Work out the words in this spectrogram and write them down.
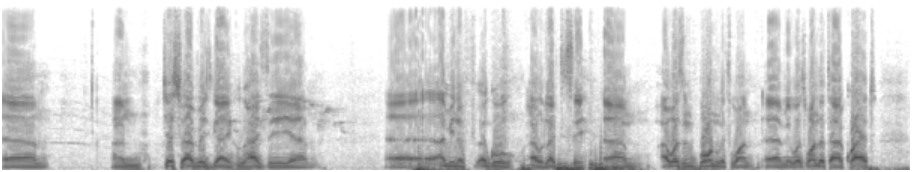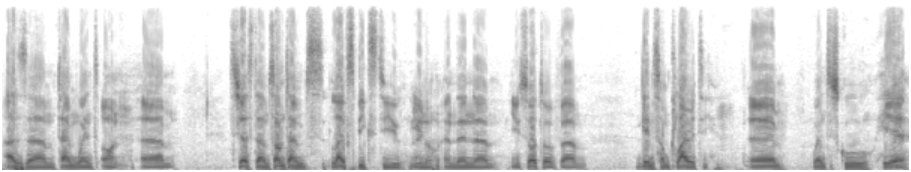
Um, and just an average guy who has a, um, uh, I mean, a goal, I would like to say. Um, I wasn't born with one. Um, it was one that I acquired as um, time went on. Um, it's just um, sometimes life speaks to you, you know, and then um, you sort of um, gain some clarity. Um, went to school here.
